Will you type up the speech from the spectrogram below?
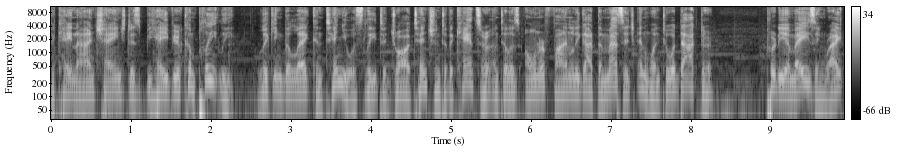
The canine changed his behavior completely, licking the leg continuously to draw attention to the cancer until his owner finally got the message and went to a doctor. Pretty amazing, right?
